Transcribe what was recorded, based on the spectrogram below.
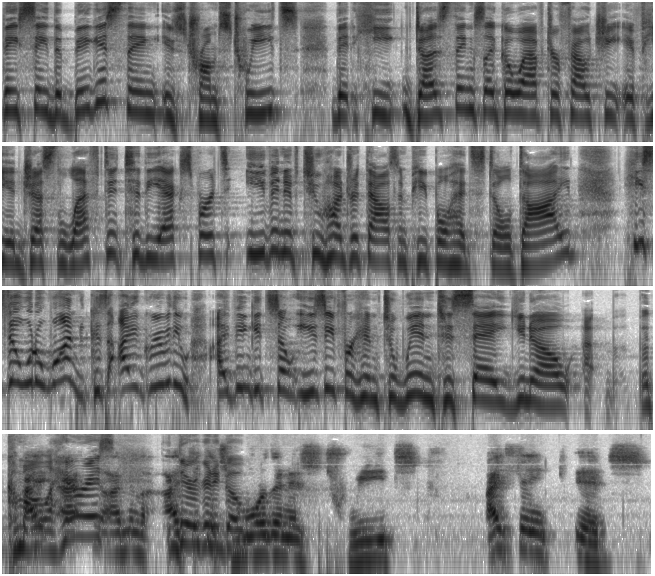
They say the biggest thing is Trump's tweets that he does things like go after Fauci. If he had just left it to the experts, even if 200,000 people had still died, he still would have won. Because I agree with you. I think it's so easy for him to win to say, you know, uh, Kamala I, Harris. I, I mean, I they're going to go more than his tweets. I think it's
